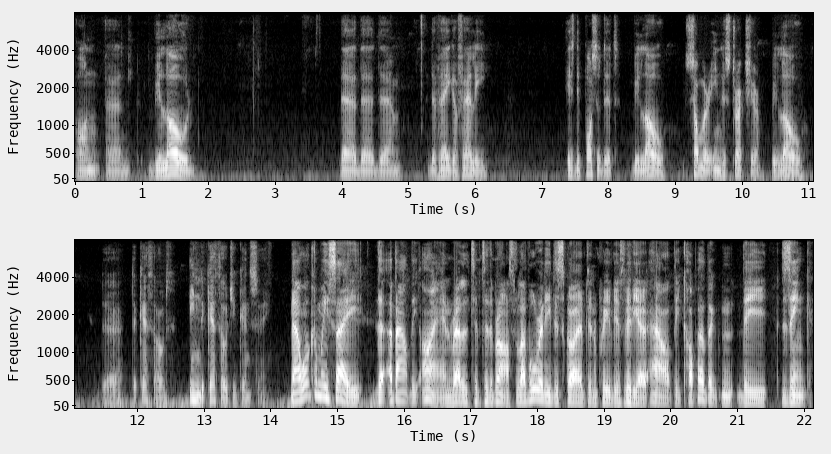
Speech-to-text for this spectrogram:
on uh, below the, the, the, the Vega Valley is deposited below, somewhere in the structure, below the, the cathode. In the cathode, you can say. Now, what can we say that, about the iron relative to the brass? Well, I've already described in a previous video how the copper, the, the zinc,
